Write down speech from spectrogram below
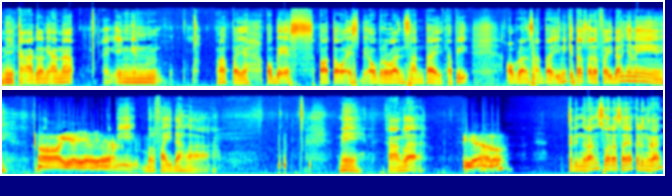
Nih Kang Agla nih anak ingin apa ya OBS atau OSB obrolan santai tapi obrolan santai ini kita harus ada faidahnya nih Oh iya iya iya. tapi berfaidah lah nih Kang Agla Iya halo. kedengeran suara saya kedengeran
